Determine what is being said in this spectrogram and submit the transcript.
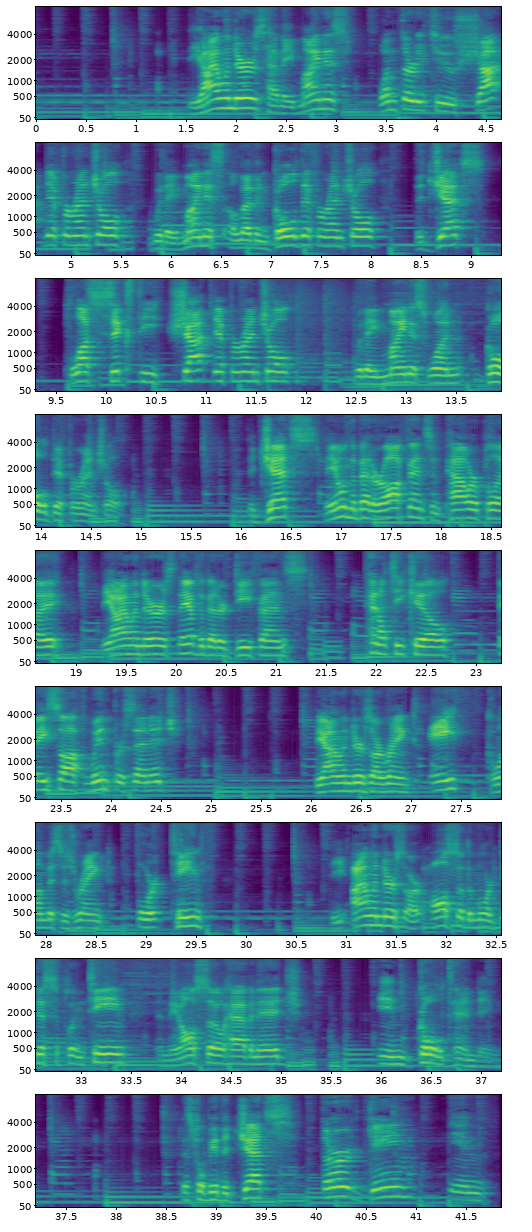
The Islanders have a minus 132 shot differential with a minus 11 goal differential. The Jets plus 60 shot differential with a minus one goal differential. The Jets, they own the better offense and power play. The Islanders, they have the better defense, penalty kill, face off win percentage. The Islanders are ranked 8th, Columbus is ranked 14th. The Islanders are also the more disciplined team, and they also have an edge in goaltending. This will be the Jets' third game in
